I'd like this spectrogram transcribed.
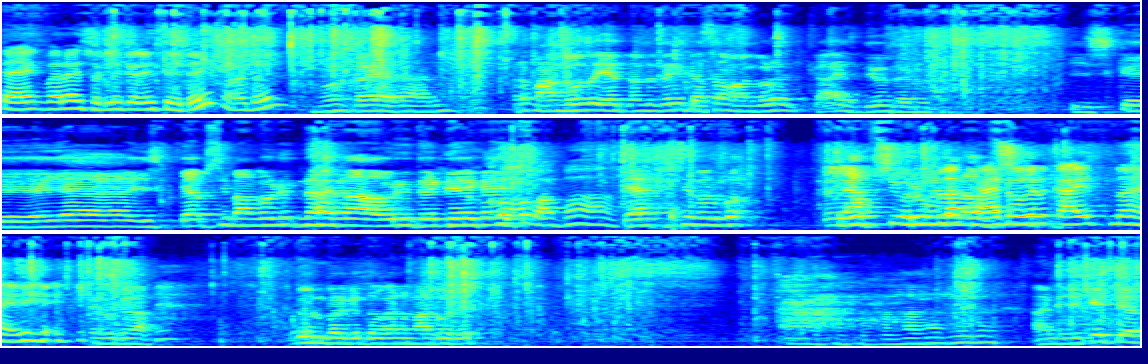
टॅग बरं आहे सगळे येते रे ऑर्डर मग काय अरे अरे अरे मागवतो येत नव्हतं तरी कसा मागवलं? काय देव जाणू इश्क या इश्क पेप्सी मागवलीत ना का आवरी थंडी आहे हो काय बाबा पेप्सी बरोबर लॅप्सी रूमला फॅन वगैरे काहीच नाही. हे बघा दोन बर्गर दोघांना मागवले. आणि एक याच्यात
